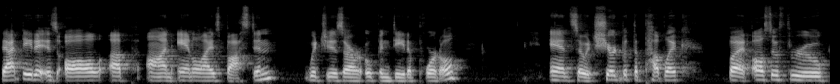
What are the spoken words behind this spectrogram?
that data is all up on Analyze Boston, which is our open data portal. And so it's shared with the public, but also through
